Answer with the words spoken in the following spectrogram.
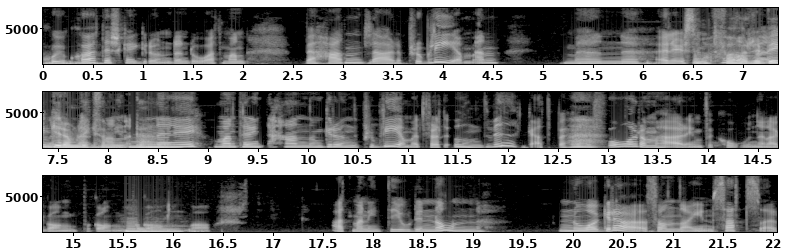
sjuksköterska i grunden då att man behandlar problemen men, eh, eller symptomen. förebygger dem liksom man, inte. Nej, man tar inte hand om grundproblemet för att undvika att behöva få de här infektionerna gång på gång på Mm. gång. Och att man inte gjorde någon, några sådana insatser.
